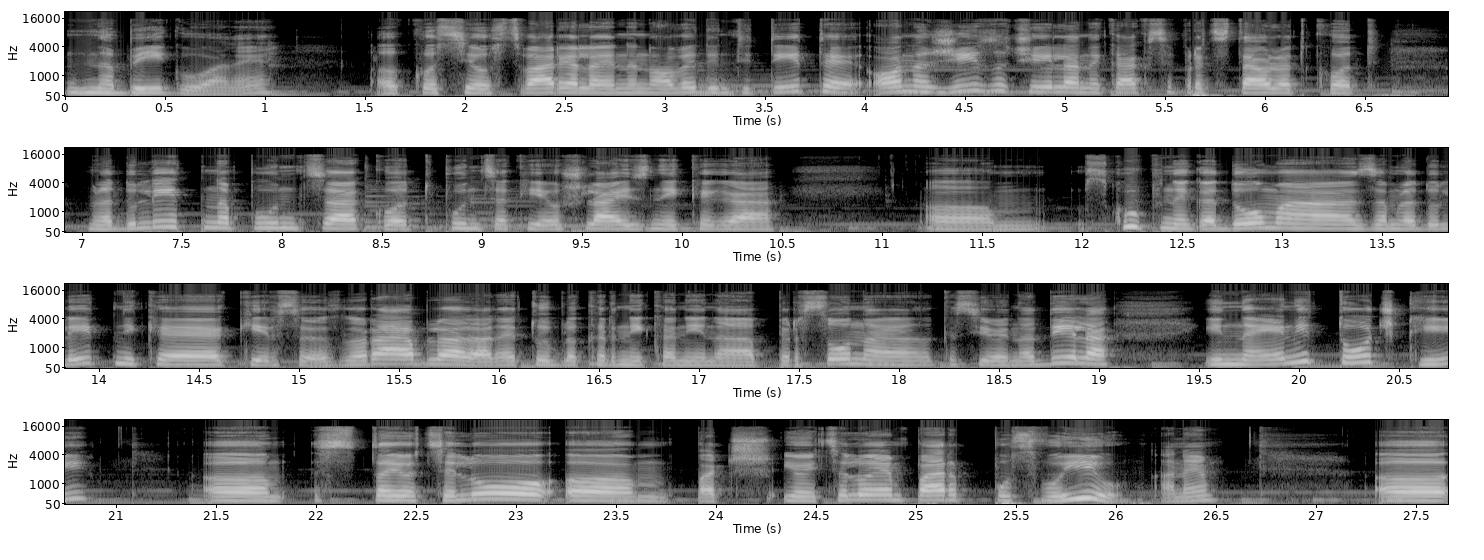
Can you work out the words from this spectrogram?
na begu, ne, uh, ko si je ustvarjala ene nove identitete, ona že začela nekako se predstavljati kot mladoletna punca, kot punca, ki je všla iz nekega um, skupnega doma za mladoletnike, kjer so jo zlorabljali, to je bila kar neka njena persona, ki si jo je nadela. In na eni točki Um, jo celo, um, pač jo je celo en par posvojil. Uh,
